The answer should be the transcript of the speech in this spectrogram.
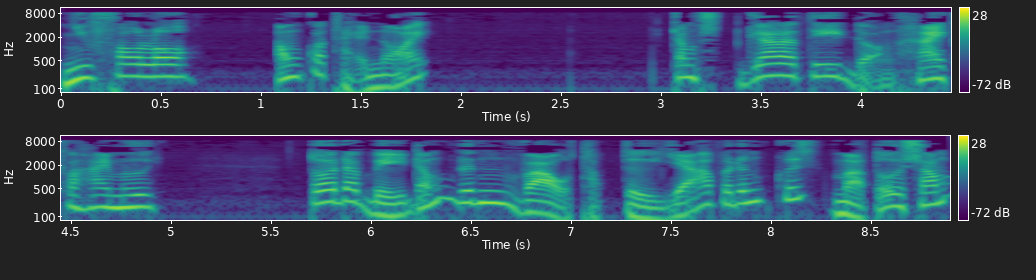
Như Phaolô, ông có thể nói trong Galati đoạn 2 câu 20, tôi đã bị đóng đinh vào thập tự giá với Đấng Christ mà tôi sống.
